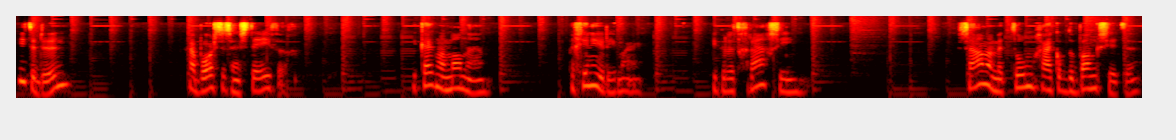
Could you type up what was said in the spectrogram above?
Niet te dun. Haar borsten zijn stevig. Ik kijk mijn man aan. Beginnen jullie maar. Ik wil het graag zien. Samen met Tom ga ik op de bank zitten,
